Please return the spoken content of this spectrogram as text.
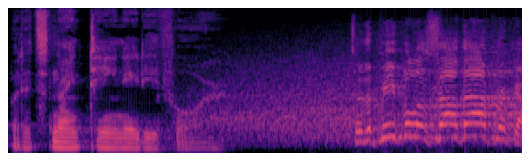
but it's 1984. To the people of South Africa,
